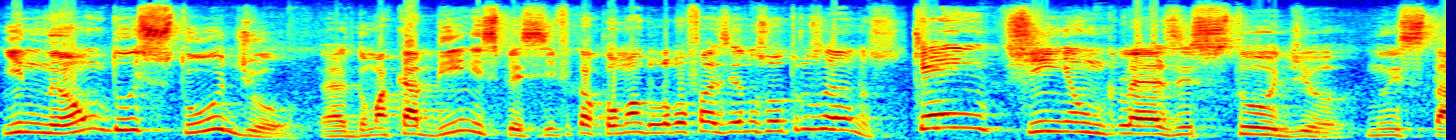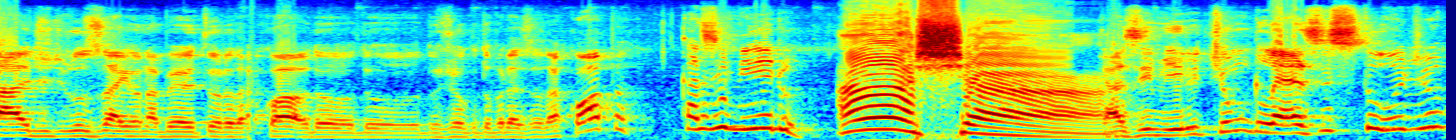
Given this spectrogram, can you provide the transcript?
E não do estúdio, é, de uma cabine específica como a Globo fazia nos outros anos. Quem tinha um Glass Studio no estádio de Lusail na abertura da do, do, do jogo do Brasil da Copa? Casimiro. Acha! Casimiro tinha um Glass Studio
